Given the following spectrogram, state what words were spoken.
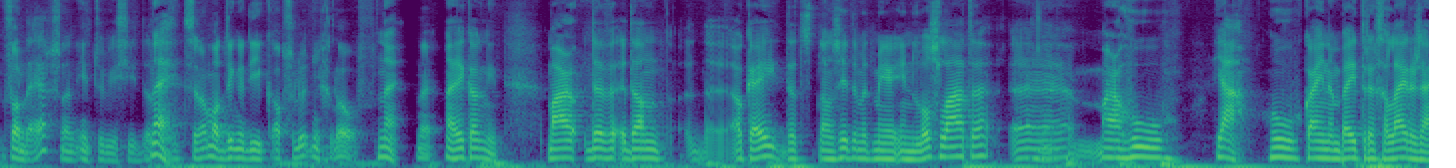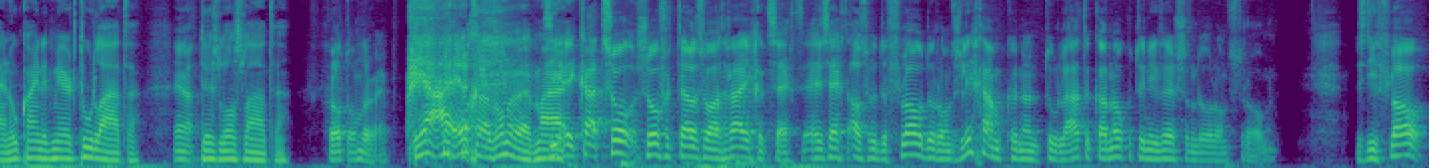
van de hersenen intuïtie. Dat, Nee. Het zijn allemaal dingen die ik absoluut niet geloof. nee. Nee. Nee, ik ook niet. Maar de, dan, eh, oké, dat dan zitten we het meer in loslaten. Eh, Maar hoe, ja, hoe kan je een betere geleider zijn? Hoe kan je het meer toelaten? Ja, Dus loslaten. Groot onderwerp. Ja, heel groot onderwerp. Maar ik ga het zo, zo vertellen zoals Reich het zegt. Hij zegt, als we de flow door ons lichaam kunnen toelaten, kan ook het universum door ons stromen. Dus die flow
